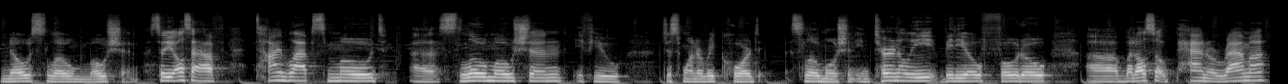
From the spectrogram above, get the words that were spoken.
no slow motion. So you also have time-lapse mode, uh, slow motion if you just want to record slow motion internally, video, photo, uh, but also panorama.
